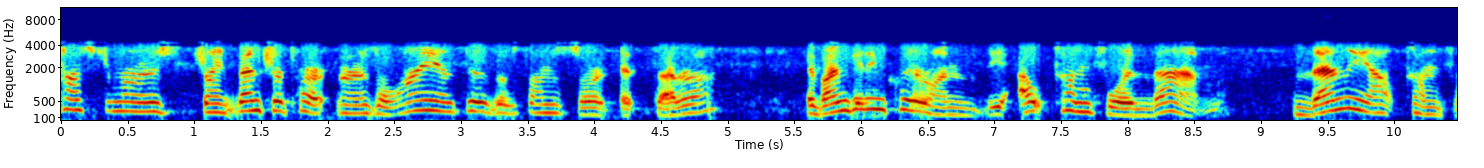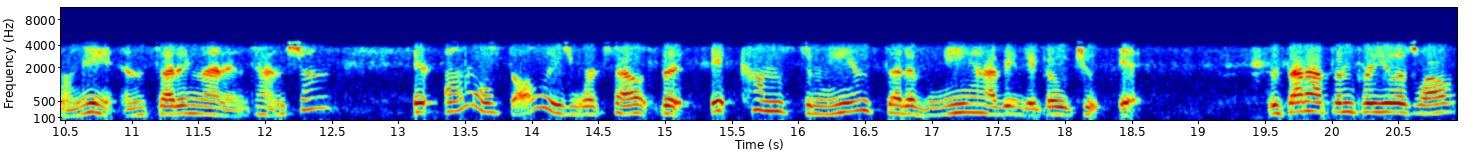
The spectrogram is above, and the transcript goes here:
customers, joint venture partners, alliances of some sort, etc. If I'm getting clear on the outcome for them, then the outcome for me and setting that intention, it almost always works out that it comes to me instead of me having to go to it. Does that happen for you as well?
